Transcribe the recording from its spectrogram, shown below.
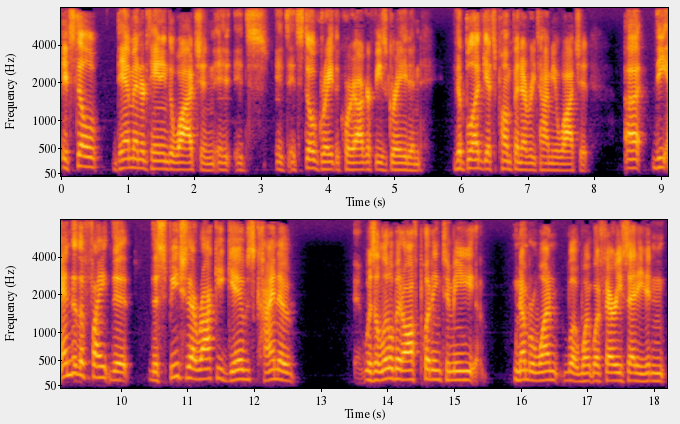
it's still damn entertaining to watch, and it, it's it's it's still great. The choreography is great, and the blood gets pumping every time you watch it. Uh, the end of the fight, the the speech that Rocky gives, kind of was a little bit off putting to me. Number one, what what Ferry said, he didn't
